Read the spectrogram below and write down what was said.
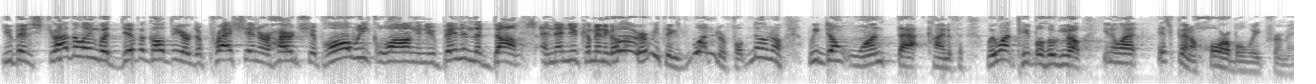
You've been struggling with difficulty or depression or hardship all week long and you've been in the dumps and then you come in and go, oh, everything's wonderful. No, no, we don't want that kind of thing. We want people who can go, you know what? It's been a horrible week for me.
